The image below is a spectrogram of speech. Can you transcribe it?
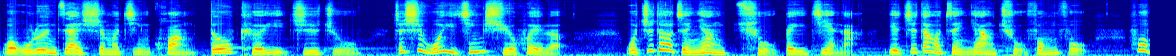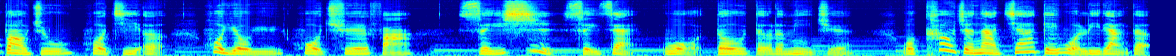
我无论在什么境况都可以知足，这是我已经学会了。我知道怎样处卑贱啊，也知道怎样处丰富，或饱足，或饥饿。”或有余，或缺乏，随事随在，我都得了秘诀。我靠着那加给我力量的，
